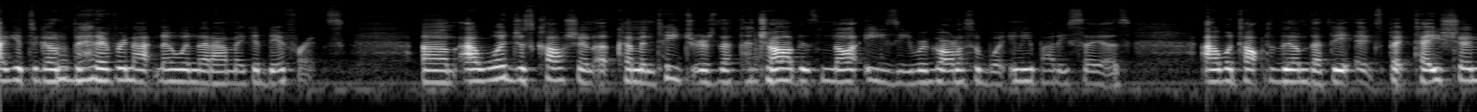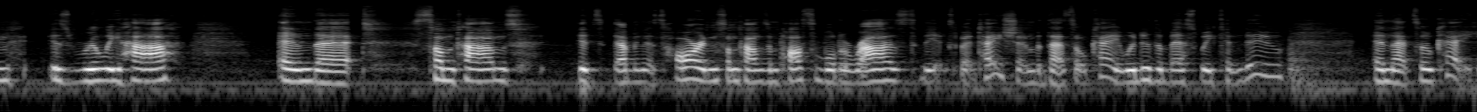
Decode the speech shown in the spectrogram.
I get to go to bed every night knowing that I make a difference. Um, I would just caution upcoming teachers that the job is not easy, regardless of what anybody says. I would talk to them that the expectation is really high and that sometimes it's, I mean, it's hard and sometimes impossible to rise to the expectation, but that's okay. We do the best we can do, and that's okay.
